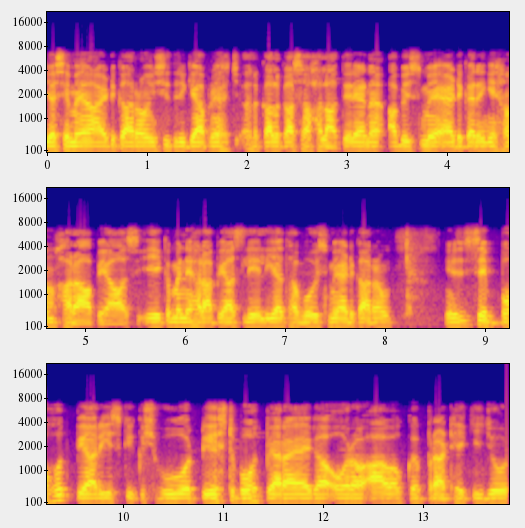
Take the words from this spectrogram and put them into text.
जैसे मैं ऐड कर रहा हूँ, इसी तरीके आपने हल्का हल्का सा हलाते रहना। है अब इसमें ऐड करेंगे हम हरा प्याज। एक मैंने हरा प्याज ले लिया था, वो इसमें ऐड कर रहा हूँ। इससे बहुत प्यारी इसकी खुशबू और टेस्ट बहुत प्यारा आएगा और आपके पराठे की जो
